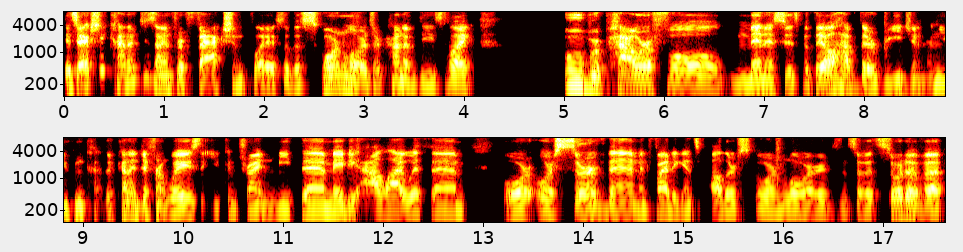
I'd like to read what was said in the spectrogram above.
It's actually kind of designed for faction play. So the Scorn Lords are kind of these like uber powerful menaces, but they all have their region, and you can they're kind of different ways that you can try and meet them, maybe ally with them, or or serve them and fight against other Scorn Lords. And so it's sort of a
